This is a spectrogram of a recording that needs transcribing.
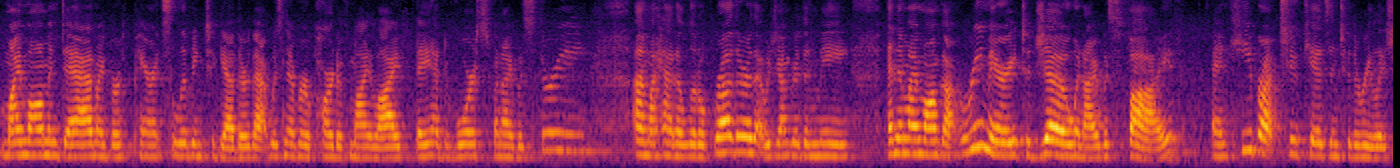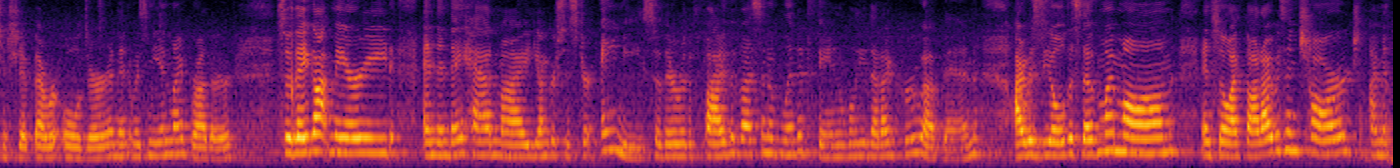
my mom and dad, my birth parents, living together. That was never a part of my life. They had divorced when I was three. Um, I had a little brother that was younger than me. And then my mom got remarried to Joe when I was five. And he brought two kids into the relationship that were older. And then it was me and my brother. So they got married, and then they had my younger sister Amy. So there were the five of us in a blended family that I grew up in. I was the oldest of my mom, and so I thought I was in charge. I'm an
